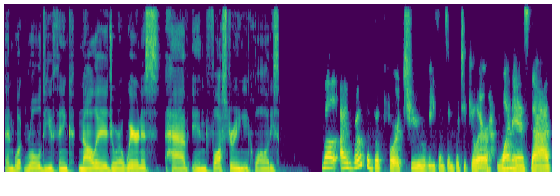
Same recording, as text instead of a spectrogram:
and what role do you think knowledge or awareness have in fostering equality? Well, I wrote the book for two reasons in particular. One is that,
